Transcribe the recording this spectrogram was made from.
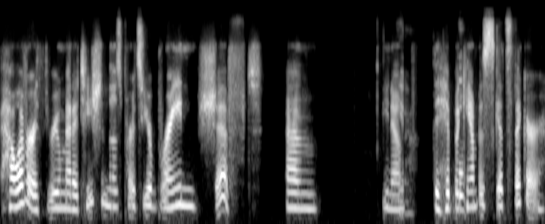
however, through meditation, those parts of your brain shift. Um, you know, Yeah. the hippocampus gets thicker.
